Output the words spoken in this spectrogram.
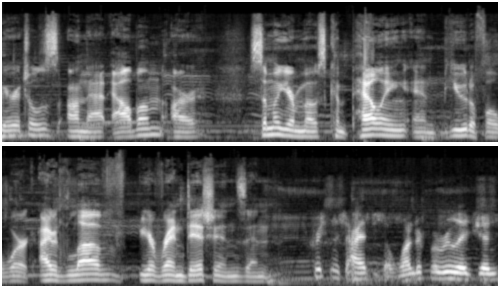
spirituals on that album are some of your most compelling and beautiful work. I love your renditions and Christian Science is a wonderful religion,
